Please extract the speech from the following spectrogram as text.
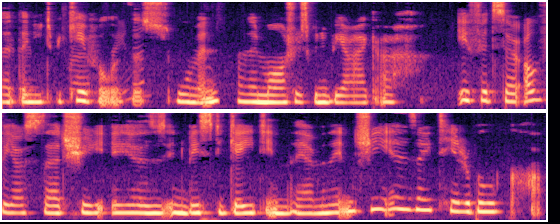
that they need to be careful of this woman. And then Marsh is gonna be like, ugh. If it's so obvious that she is investigating them, then she is a terrible cop.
